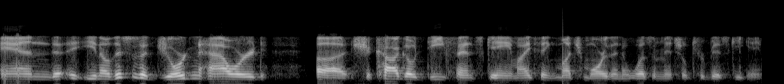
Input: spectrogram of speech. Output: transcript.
And, uh, you know, this is a Jordan Howard uh, Chicago defense game, I think, much more than it was a Mitchell Trubisky game.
